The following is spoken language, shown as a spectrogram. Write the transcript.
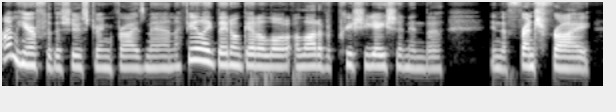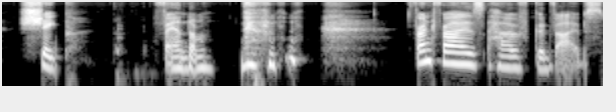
I'm here for the shoestring fries, man. I feel like they don't get a, lo- a lot of appreciation in the in the French fry shape fandom. French fries have good vibes.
